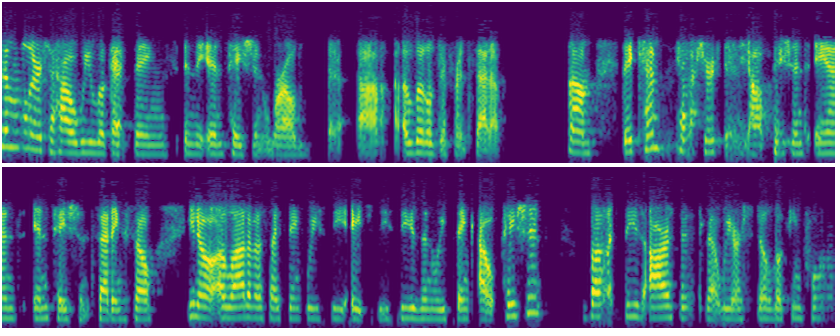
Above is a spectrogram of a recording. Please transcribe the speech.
similar to how we look at things in the inpatient world, uh, a little different setup. Um, they can be captured in the outpatient and inpatient setting. So, you know, a lot of us, I think we see HCCs and we think outpatient, but these are things that we are still looking for.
